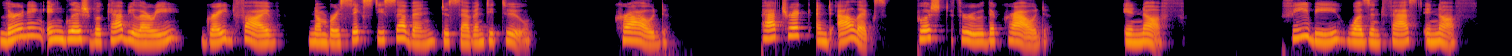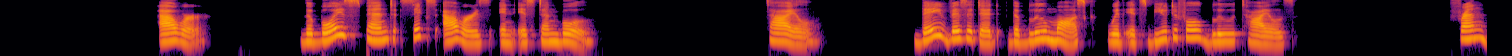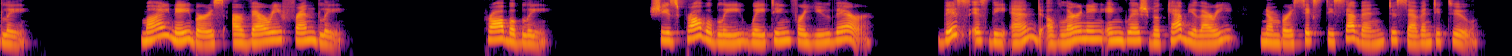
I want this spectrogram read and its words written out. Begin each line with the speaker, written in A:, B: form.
A: Learning English Vocabulary, Grade 5, number 67 to 72. Crowd. Patrick and Alex pushed through the crowd. Enough. Phoebe wasn't fast enough. Hour. The boys spent six hours in Istanbul. Tile. They visited the Blue Mosque with its beautiful blue tiles. Friendly. My neighbors are very friendly. Probably. She's probably waiting for you there. This is the end of learning English vocabulary number 67 to 72.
